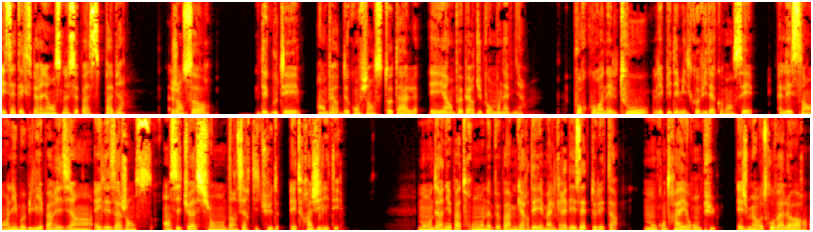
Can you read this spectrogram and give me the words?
Et cette expérience ne se passe pas bien. J'en sors dégoûté, en perte de confiance totale et un peu perdu pour mon avenir. Pour couronner le tout, l'épidémie de Covid a commencé, laissant l'immobilier parisien et les agences en situation d'incertitude et de fragilité. Mon dernier patron ne peut pas me garder malgré des aides de l'État. Mon contrat est rompu et je me retrouve alors,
